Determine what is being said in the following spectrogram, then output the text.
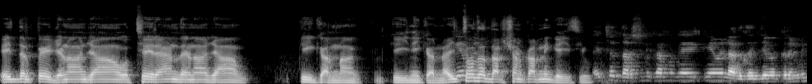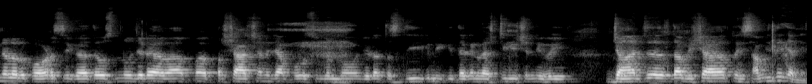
ਇੱਧਰ ਭੇਜਣਾ ਜਾਂ ਉੱਥੇ ਰਹਿਣ ਦੇਣਾ ਜਾਂ ਕੀ ਕਰਨਾ ਕੀ ਨਹੀਂ ਕਰਨਾ। ਇੱਥੋਂ ਤਾਂ ਦਰਸ਼ਨ ਕਰਨ ਹੀ ਗਈ ਸੀ ਉਹ। ਇੱਥੇ ਦਰਸ਼ਨ ਕਰਨ ਗਏ ਕਿਵੇਂ ਲੱਗਦਾ? ਜਿਵੇਂ ਕ੍ਰਿਮੀਨਲ ਰਿਕਾਰਡ ਸੀਗਾ ਤੇ ਉਸ ਨੂੰ ਜਿਹੜਾ ਵਾ ਪ- ਪ੍ਰਸ਼ਾਸਨ ਜਾਂ ਪੁਲਿਸ ਵੱਲੋਂ ਜਿਹੜਾ ਤਸਦੀਕ ਨਹੀਂ ਕੀਤਾ ਕਿ ਇਨਵੈਸਟੀਗੇਸ਼ਨ ਨਹੀਂ ਹੋਈ ਜਾਂਚ ਦਾ ਵਿਸ਼ਾ ਤੁਸੀਂ ਸਮਝਦੇ ਜਾਂ ਨਹੀਂ?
